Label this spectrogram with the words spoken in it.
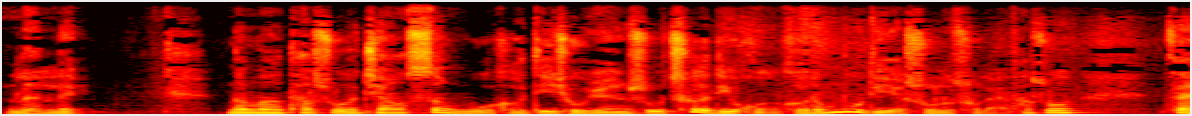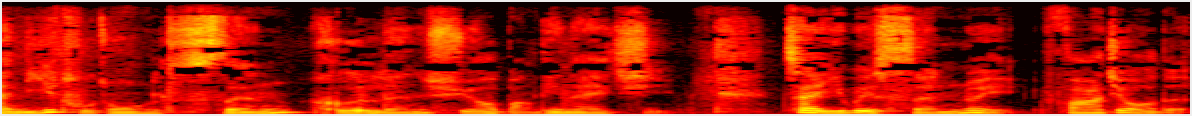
人类。那么他说将圣物和地球元素彻底混合的目的也说了出来。他说，在泥土中，神和人需要绑定在一起，在一位神内发酵的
